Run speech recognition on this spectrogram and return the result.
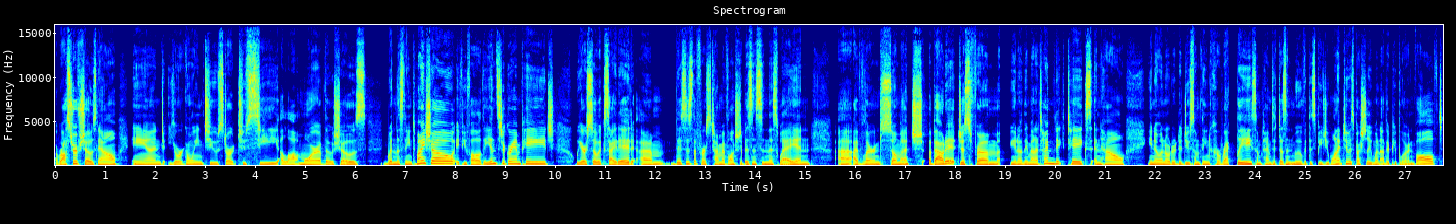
a roster of shows now, and you're going to start to see a lot more of those shows when listening to my show. If you follow the Instagram page, we are so excited. Um, this is the first time I've launched a business in this way, and uh, I've learned so much about it just from, you know, the amount of time that it takes and how, you know, in order to do something correctly, sometimes it doesn't move at the speed you want it to, especially when other people are involved.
